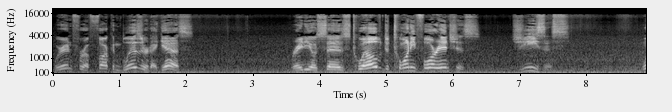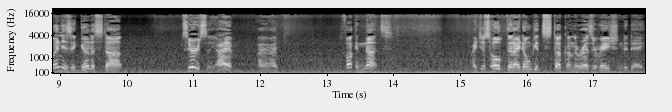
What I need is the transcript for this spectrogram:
we're in for a fucking blizzard, I guess. Radio says 12 to 24 inches. Jesus. When is it gonna stop? Seriously, I have, I, have fucking nuts. I just hope that I don't get stuck on the reservation today.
